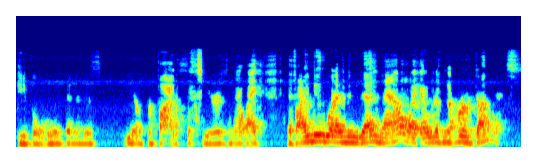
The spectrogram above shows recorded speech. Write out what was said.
people who have been in this, you know, for five, six years, and they're like, if I knew what I knew then, now, like I would have never have done this.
